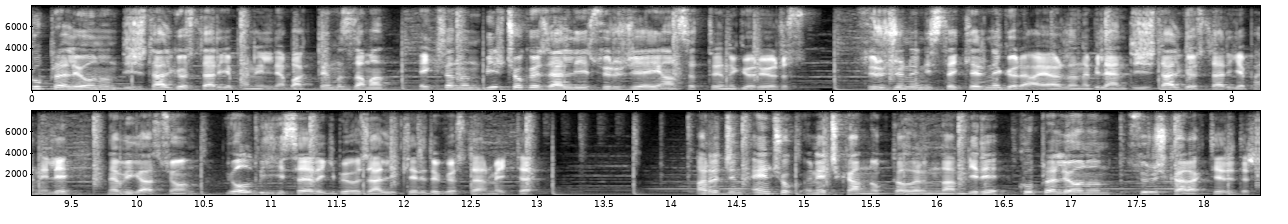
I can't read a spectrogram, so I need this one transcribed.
Cupra Leon'un dijital gösterge paneline baktığımız zaman ekranın birçok özelliği sürücüye yansıttığını görüyoruz. Sürücünün isteklerine göre ayarlanabilen dijital gösterge paneli, navigasyon, yol bilgisayarı gibi özellikleri de göstermekte. Aracın en çok öne çıkan noktalarından biri Cupra Leon'un sürüş karakteridir.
